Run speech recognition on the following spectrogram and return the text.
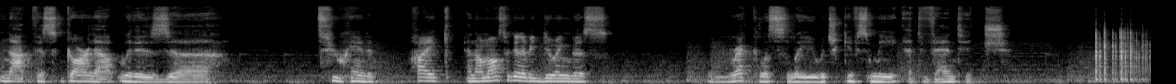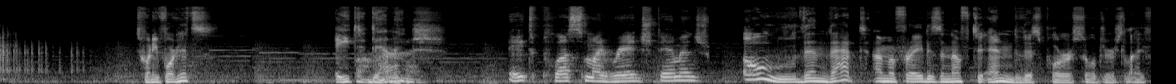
knock this guard out with his uh, two-handed pike and i'm also gonna be doing this recklessly which gives me advantage 24 hits. 8 All damage. eight plus my rage damage Oh, then that, I'm afraid, is enough to end this poor soldier's life.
